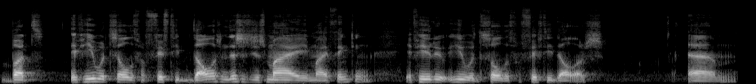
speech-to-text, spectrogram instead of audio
But if he would sell it for fifty dollars, and this is just my my thinking, if he he would sold it for fifty dollars, um,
